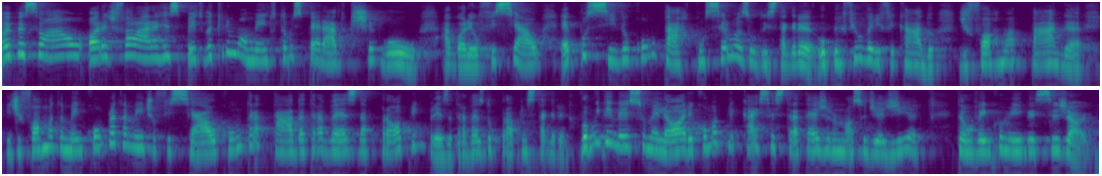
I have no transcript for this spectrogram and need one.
Oi, pessoal! Hora de falar a respeito daquele momento tão esperado que chegou. Agora é oficial, é possível contar com o selo azul do Instagram, o perfil verificado, de forma paga e de forma também completamente oficial, contratada através da própria empresa, através do próprio Instagram. Vamos entender isso melhor e como aplicar essa estratégia no nosso dia a dia? Então vem comigo e se joga!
